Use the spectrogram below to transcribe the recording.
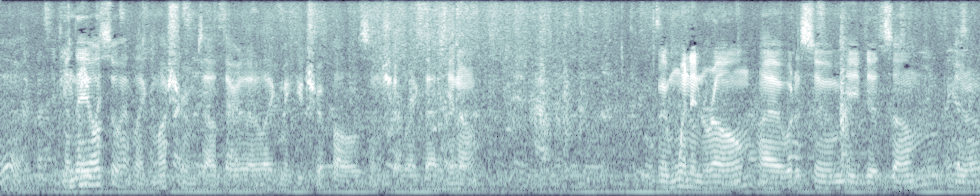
yeah. And they also have like mushrooms out there that like make you trip balls and shit like that, you know. And when in Rome, I would assume he did some, you know.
